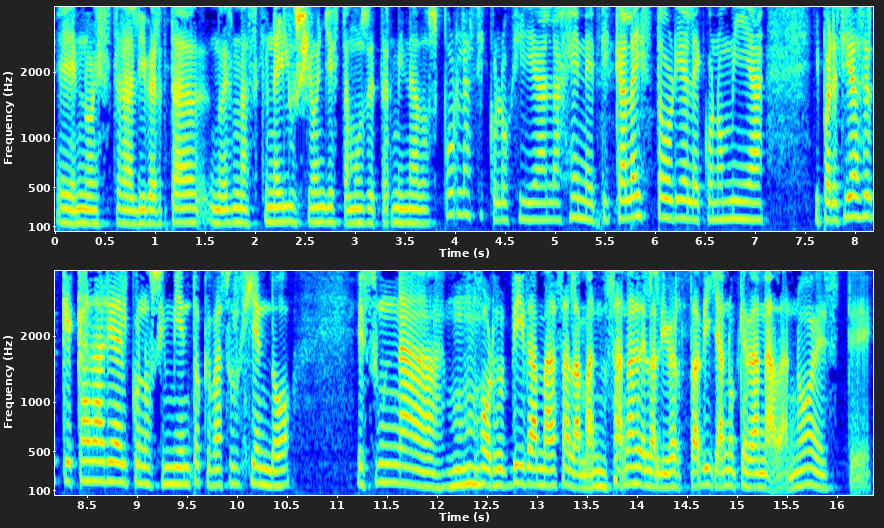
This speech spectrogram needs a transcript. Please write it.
eh, nuestra libertad no es más que una ilusión y estamos determinados por la psicología, la genética, la historia, la economía y pareciera ser que cada área del conocimiento que va surgiendo es una mordida más a la manzana de la libertad y ya no queda nada, ¿no? Este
